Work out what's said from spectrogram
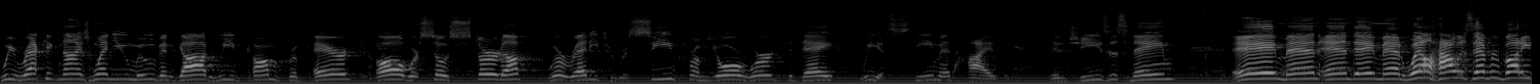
We recognize when you move, and God, we've come prepared. Oh, we're so stirred up. We're ready to receive from your word today. We esteem it highly. In Jesus' name. Amen and amen. Well, how is everybody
